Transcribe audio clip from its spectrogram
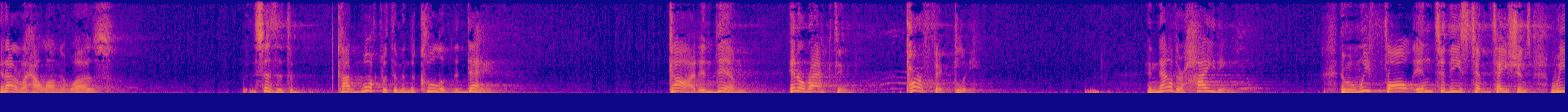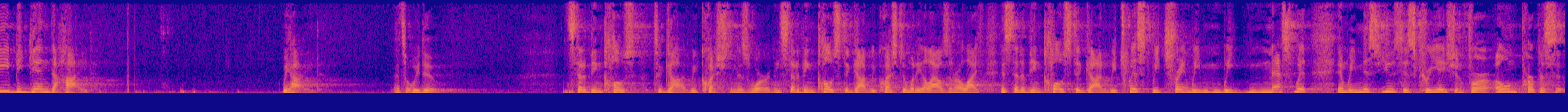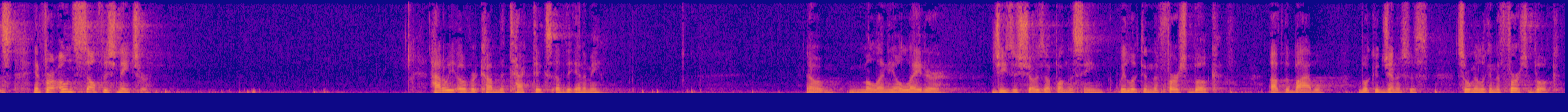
And I don't know how long it was. It says that the, God walked with them in the cool of the day. God and them interacting perfectly. And now they're hiding. And when we fall into these temptations, we begin to hide. We hide. That's what we do. Instead of being close to God, we question His Word. Instead of being close to God, we question what He allows in our life. Instead of being close to God, we twist, we train, we, we mess with, and we misuse His creation for our own purposes and for our own selfish nature. How do we overcome the tactics of the enemy? Now, millennial later, Jesus shows up on the scene. We looked in the first book of the Bible book of Genesis. So we're going to look in the first book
